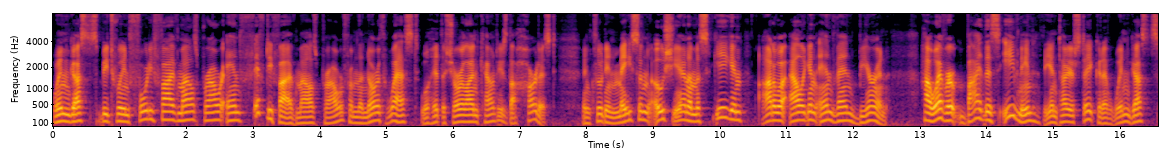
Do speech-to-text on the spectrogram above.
Wind gusts between 45 miles per hour and 55 miles per hour from the northwest will hit the shoreline counties the hardest, including Mason, Oceana, Muskegon, Ottawa, Allegan, and Van Buren. However, by this evening, the entire state could have wind gusts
